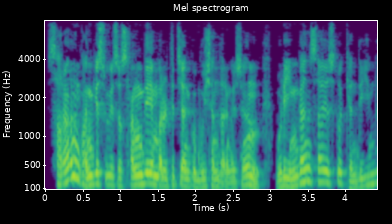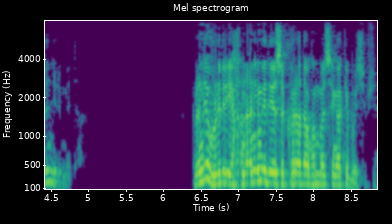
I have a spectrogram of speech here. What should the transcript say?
사랑하는 관계 속에서 상대의 말을 듣지 않고 무시한다는 것은 우리 인간 사회에서도 견디기 힘든 일입니다. 그런데 우리들이 하나님에 대해서 그러다고 한번 생각해 보십시오.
